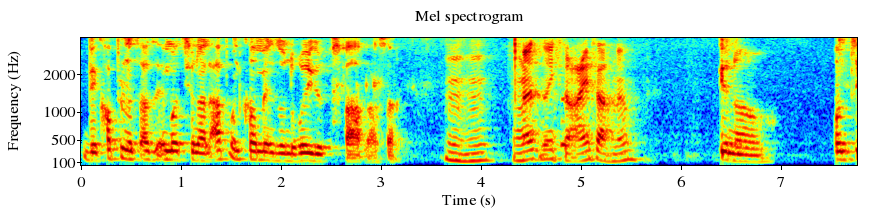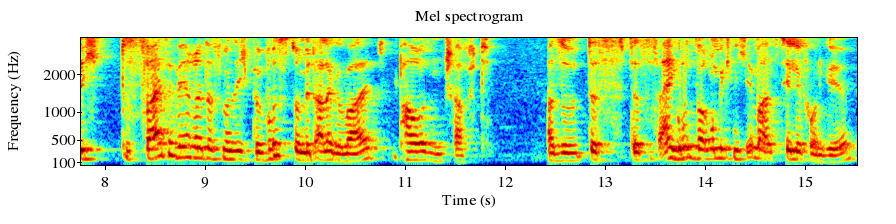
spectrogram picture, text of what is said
Wir koppeln uns also emotional ab und kommen in so ein ruhigeres Fahrwasser. Mhm. Das ist nicht so einfach, ne? Genau. Und sich, das Zweite wäre, dass man sich bewusst und mit aller Gewalt Pausen schafft. Also das, das ist ein Grund, warum ich nicht immer ans Telefon gehe.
